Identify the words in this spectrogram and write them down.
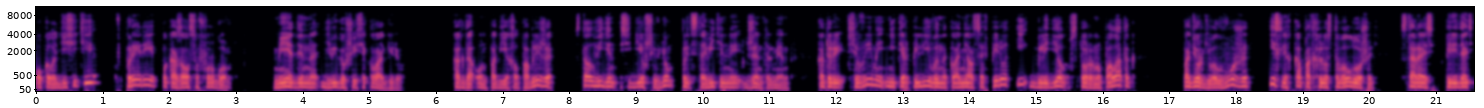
около десяти в прерии показался фургон, медленно двигавшийся к лагерю. Когда он подъехал поближе, стал виден сидевший в нем представительный джентльмен – который все время нетерпеливо наклонялся вперед и глядел в сторону палаток, подергивал вожжи и слегка подхлестывал лошадь, стараясь передать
